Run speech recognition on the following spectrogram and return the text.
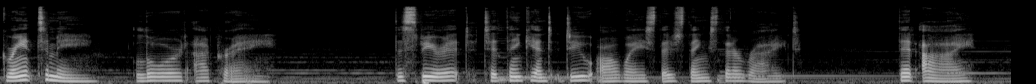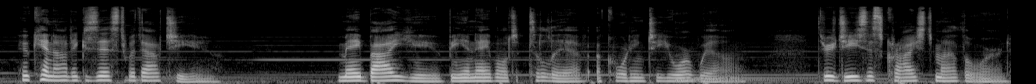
Grant to me, Lord, I pray the Spirit to think and do always those things that are right, that I, who cannot exist without you, may by you be enabled to live according to your will, through Jesus Christ my Lord,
